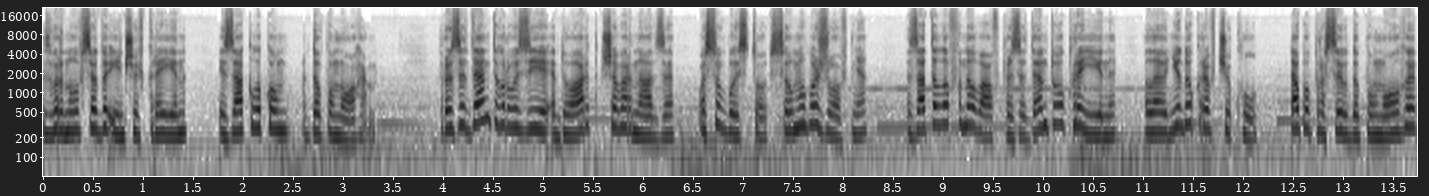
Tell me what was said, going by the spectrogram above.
звернувся до інших країн із закликом допомоги. Президент Грузії Едуард Шеварнадзе особисто 7 жовтня зателефонував президенту України Леоніду Кравчуку та попросив допомоги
